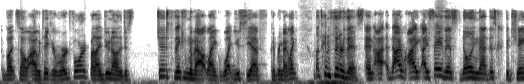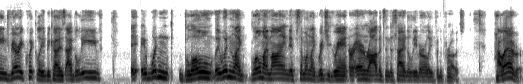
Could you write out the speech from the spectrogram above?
but so I would take your word for it. But I do know that just just thinking about like what UCF could bring back. Like let's consider this, and I I I, say this knowing that this could change very quickly because I believe. It, it wouldn't blow. It wouldn't like blow my mind if someone like Richie Grant or Aaron Robinson decided to leave early for the pros. However,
